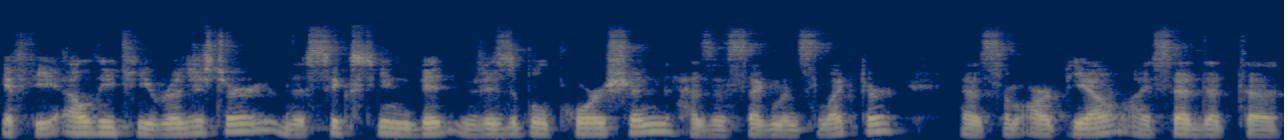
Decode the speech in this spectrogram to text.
If the LDT register, the 16-bit visible portion has a segment selector, has some RPL, I said that the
